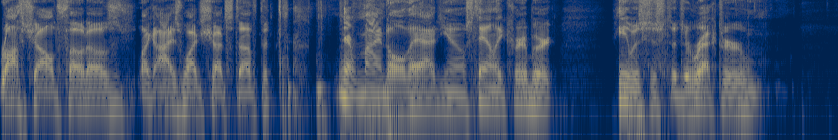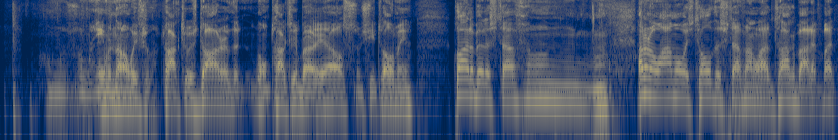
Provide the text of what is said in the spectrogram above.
Rothschild photos, like eyes wide shut stuff. But never mind all that. You know, Stanley Kubrick, he was just a director even though we've talked to his daughter that won't talk to anybody else, and she told me quite a bit of stuff. I don't know why I'm always told this stuff. I'm not allowed to talk about it. But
